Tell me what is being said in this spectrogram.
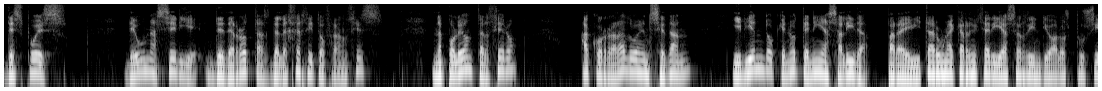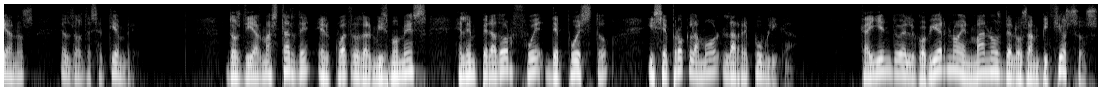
Después de una serie de derrotas del ejército francés, Napoleón III, acorralado en Sedán, y viendo que no tenía salida para evitar una carnicería se rindió a los prusianos el 2 de septiembre. Dos días más tarde, el 4 del mismo mes, el emperador fue depuesto y se proclamó la República, cayendo el gobierno en manos de los ambiciosos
